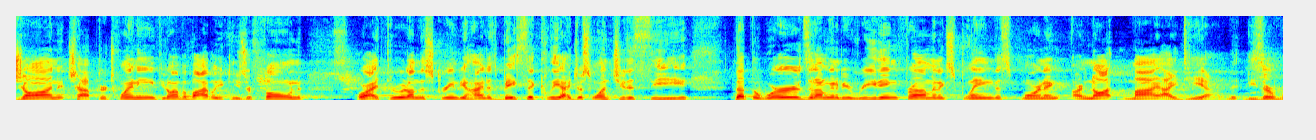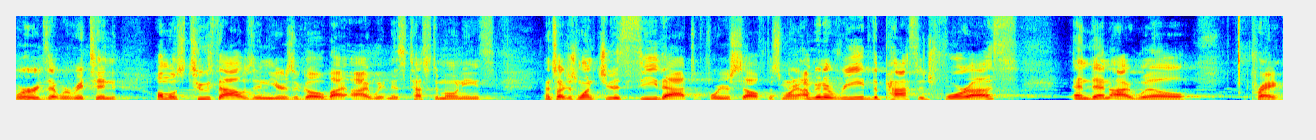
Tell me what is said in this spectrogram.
John chapter 20. If you don't have a Bible, you can use your phone, or I threw it on the screen behind us. Basically, I just want you to see that the words that I'm going to be reading from and explaining this morning are not my idea. These are words that were written almost 2,000 years ago by eyewitness testimonies. And so I just want you to see that for yourself this morning. I'm going to read the passage for us, and then I will pray.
